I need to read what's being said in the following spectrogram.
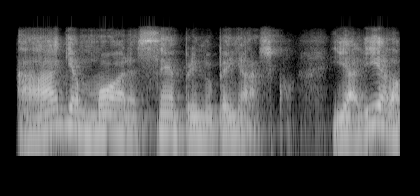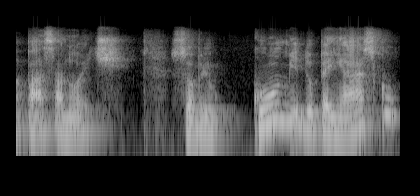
A águia mora sempre no penhasco, e ali ela passa a noite. Sobre o cume do penhasco,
